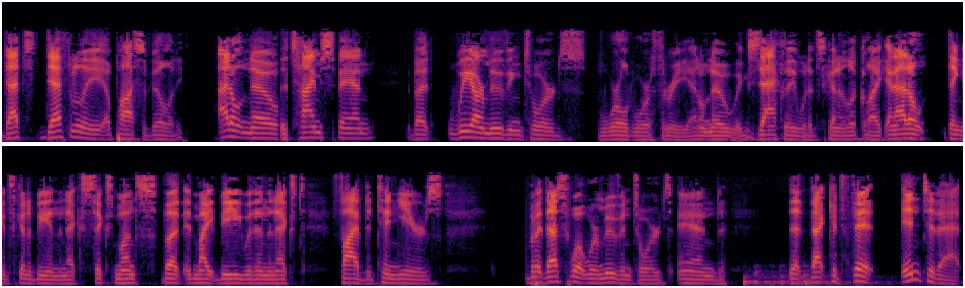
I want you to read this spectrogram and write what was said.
that's definitely a possibility. I don't know the time span, but we are moving towards World War III. I don't know exactly what it's going to look like, and I don't think it's going to be in the next six months, but it might be within the next five to ten years. But that's what we're moving towards, and that that could fit into that.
